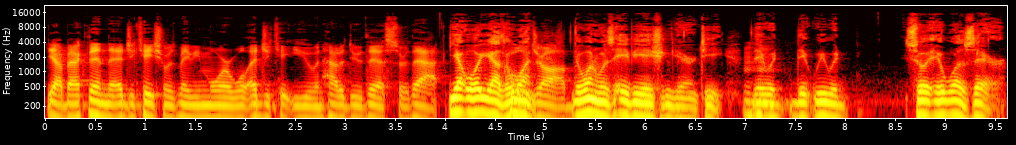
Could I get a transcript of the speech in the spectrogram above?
Yeah. Back then, the education was maybe more. We'll educate you in how to do this or that. Yeah, well, yeah, the Cool one job. Mm-hmm. the one was aviation guarantee. They would they, we would so it was there,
